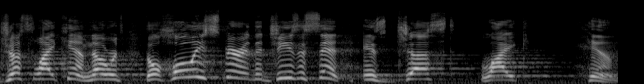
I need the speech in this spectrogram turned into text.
just like him. In other words, the Holy Spirit that Jesus sent is just like him.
